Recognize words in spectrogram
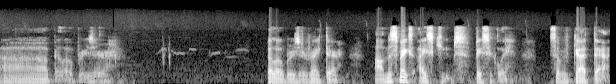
Uh, bellow breezer. Bellow breezer right there. Um, this makes ice cubes, basically. So we've got that.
